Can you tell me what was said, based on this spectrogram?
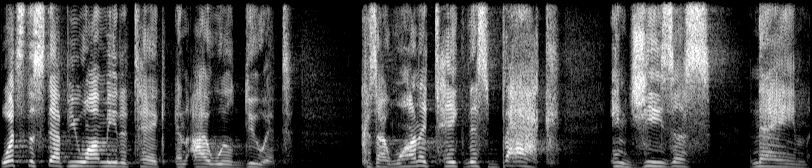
what's the step you want me to take? And I will do it because I want to take this back in Jesus' name.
